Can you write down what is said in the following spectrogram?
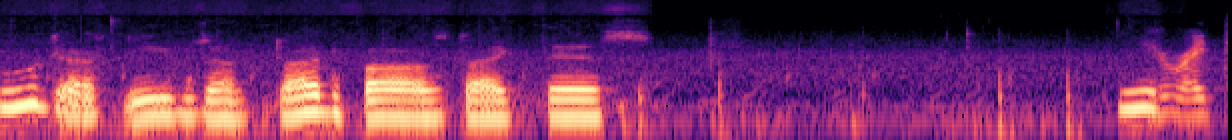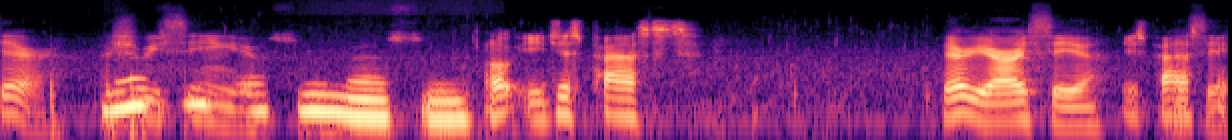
Who just leaves a blood falls like this? You You're right there. I should be seeing you. Messy, messy. Oh, you just passed. There you are. I see you. You just passed I passed see you.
